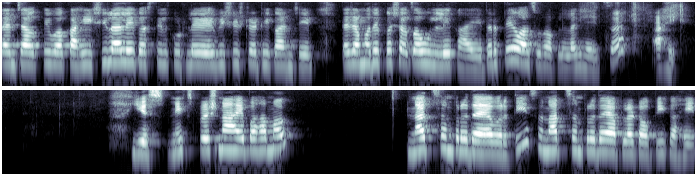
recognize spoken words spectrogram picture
त्यांच्या किंवा काही शिलालेख असतील कुठले विशिष्ट ठिकाणचे त्याच्यामध्ये कशाचा उल्लेख आहे? तर ते वाचून आपल्याला घ्यायचं आहे. येस नेक्स्ट प्रश्न आहे पहा मग. नाथ संप्रदायावरती सो नाथ संप्रदाय आपला टॉपिक आहे.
